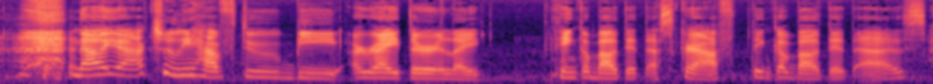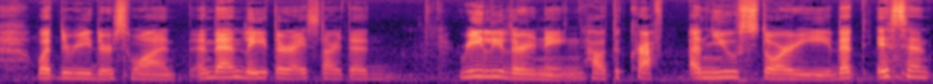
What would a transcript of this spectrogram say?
now you actually have to be a writer like think about it as craft, think about it as what the readers want. And then later I started really learning how to craft a new story that isn't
